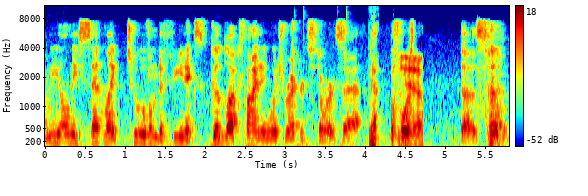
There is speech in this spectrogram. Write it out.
We only sent like two of them to Phoenix. Good luck finding which record store it's at Yeah. before yeah. it does. so,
